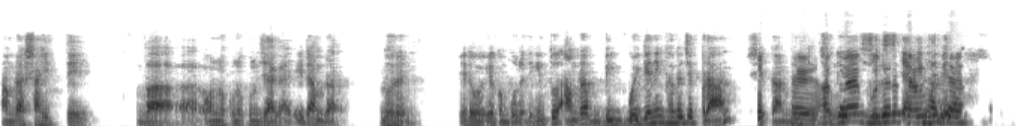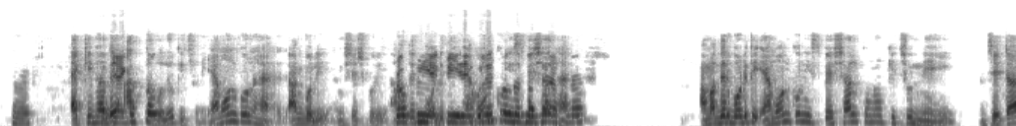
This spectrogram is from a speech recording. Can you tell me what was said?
আমরা সাহিত্যে বা অন্য কোনো কোনো জায়গায় এটা আমরা ধরে নিই। এরকম এরকম বলে দিই। কিন্তু আমরা বৈজ্ঞানিক ভাবে যে প্রাণ সে প্রাণ হ্যাঁ, চান একইভাবে আত্মা বলেও কিছু নেই। এমন কোন হ্যাঁ আমি বলি আমি শেষ করি। আমাদের আমাদের বডিতে এমন কোন স্পেশাল কোনো কিছু নেই যেটা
